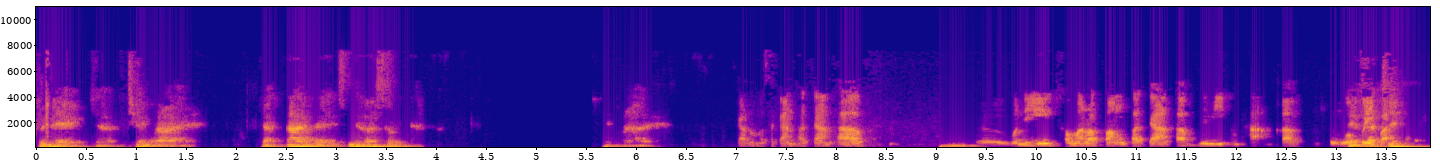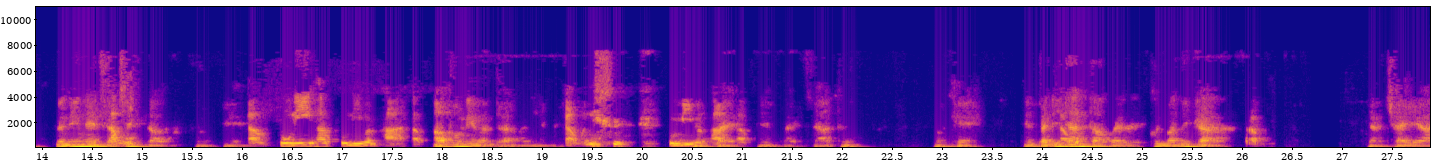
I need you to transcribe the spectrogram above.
คุณเอกจากเชียงรายจากใต้ไปเหนือสุดเชียงรายการรัชการพระอาจารย์ครับเออ วันนี้เข้ามารับฟังพระอาจารย์ครับ ไม่มีคำถามครับ ผมว่าไปบัตวันนี้ในสัปดาห์ต่อครับพรุ่งนี้ครับพรุ่งนี้วันพระครับอ๋อพรุ่งนี้วันพระวันนี้ครับวันนี้พรุ่งนี้วันพระครับไปสาธุโอเคเห็นไปที่ท่านต่อไปเลยคุณมานิกาครับอยากชัยยา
